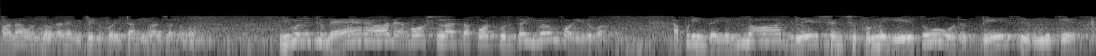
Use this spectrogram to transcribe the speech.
பணம் வந்த உடனே விட்டுட்டு போயிட்டான் இவன் சொல்லுவான். இவனுக்கு வேற ஆள் எமோஷனலா சப்போர்ட் கொடுத்தா இவன் போயிடுவான் அப்படி இந்த எல்லா ரிலேஷன்ஷிப்புமே ஏதோ ஒரு பேஸ் இருந்துட்டே இருக்கு.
